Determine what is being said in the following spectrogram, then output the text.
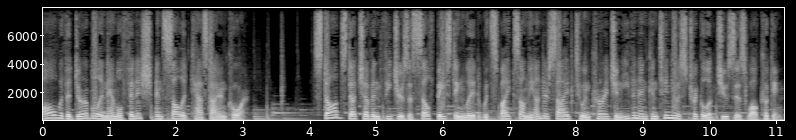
all with a durable enamel finish and solid cast-iron core. Staub's Dutch oven features a self-basting lid with spikes on the underside to encourage an even and continuous trickle of juices while cooking.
